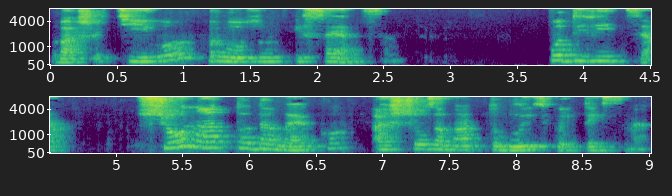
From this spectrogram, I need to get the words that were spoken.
ваше тіло, розум і сенс. Подивіться, що надто далеко, а що занадто близько й тисне.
